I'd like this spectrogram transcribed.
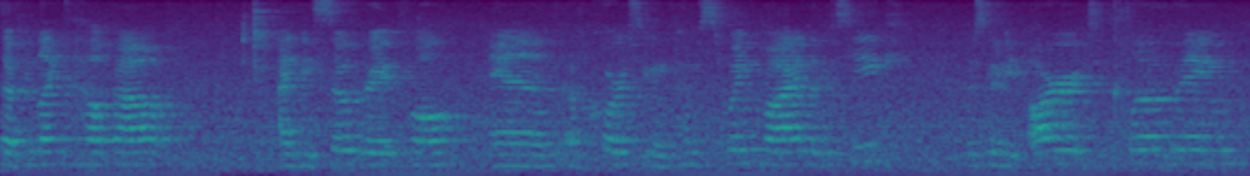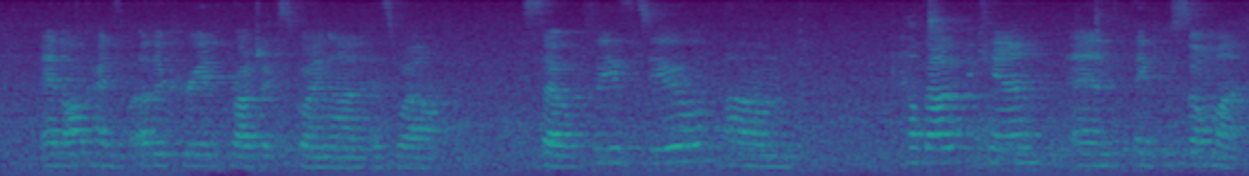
So if you'd like to help out, I'd be so grateful. And of course, you can come swing by the boutique. There's going to be art, clothing, and all kinds of other creative projects going on as well. So please do um, help out if you can, and thank you so much.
